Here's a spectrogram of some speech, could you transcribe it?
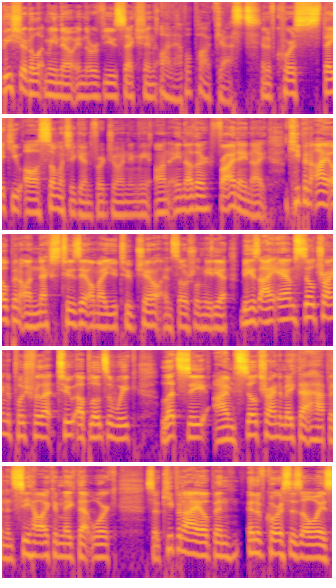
Be sure to let me know in the reviews section on Apple Podcasts. And of course, thank you all so much again for joining me on another Friday night. Keep an eye open on next Tuesday on my YouTube channel and social media because I am still trying to push for that two uploads a week. Let's see. I'm still trying to make that happen and see how I can make that work. So keep an eye open. And of course, as always,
